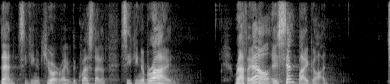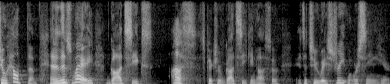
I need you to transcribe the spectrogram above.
Then seeking a cure, right? Of the quest items, seeking a bride. Raphael is sent by God to help them. And in this way, God seeks us. It's a picture of God seeking us. So it's a two way street, what we're seeing here.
